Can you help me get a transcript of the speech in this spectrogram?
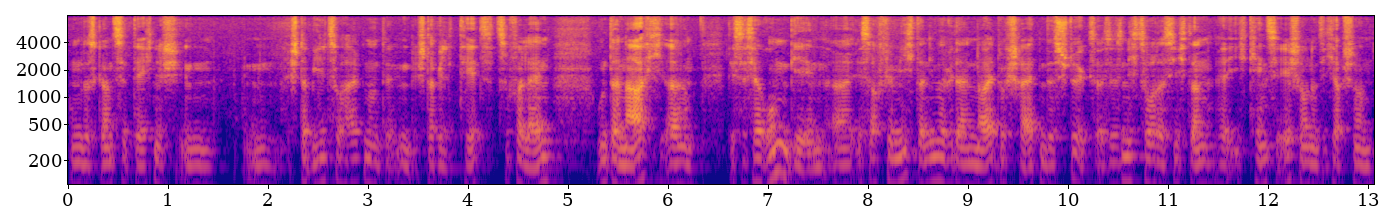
um das Ganze technisch in stabil zu halten und Stabilität zu verleihen. Und danach, äh, dieses Herumgehen, äh, ist auch für mich dann immer wieder ein neu durchschreitendes Stück. Also es ist nicht so, dass ich dann, ich kenne es eh schon und ich habe schon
